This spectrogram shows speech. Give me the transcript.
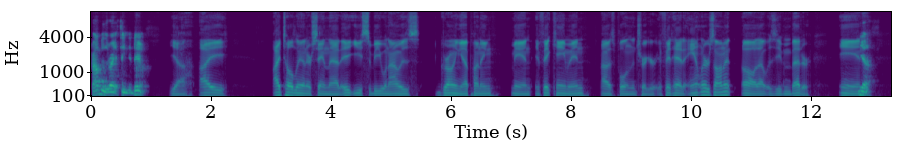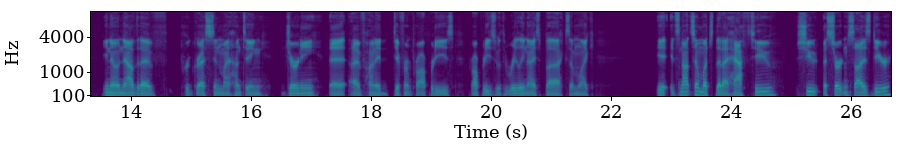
probably the right thing to do. Yeah, I I totally understand that. It used to be when I was growing up hunting, man, if it came in, I was pulling the trigger. If it had antlers on it, oh, that was even better. And Yeah. you know, now that I've progressed in my hunting journey, uh, I've hunted different properties, properties with really nice bucks. I'm like, it, it's not so much that I have to shoot a certain size deer,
